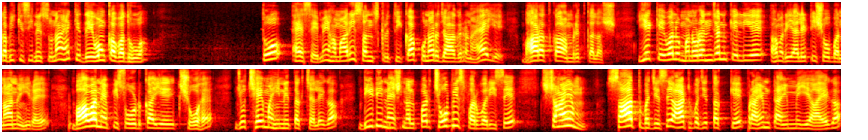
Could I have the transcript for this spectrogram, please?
कभी किसी ने सुना है कि देवों का वध हुआ? तो ऐसे में हमारी संस्कृति का पुनर्जागरण है ये। भारत का अमृत कलश। ये केवल मनोरंजन के लिए हम रियलिटी शो बना नहीं रहे। बावन एपिसोड का ये एक शो है। जो छः महीने तक चलेगा। डीडी नेशनल पर 24 फरवरी से शायम सात बजे से आठ बजे तक के प्राइम टाइम में ये आएगा।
